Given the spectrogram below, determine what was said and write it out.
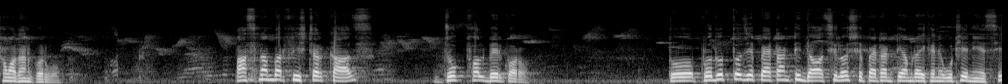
সমাধান করব। পাঁচ নাম্বার পৃষ্ঠার কাজ, যোগফল বের করো। তো প্রদত্ত যে প্যাটার্নটি দেওয়া ছিল, সে প্যাটার্নটি আমরা এখানে উঠিয়ে নিয়েছি।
